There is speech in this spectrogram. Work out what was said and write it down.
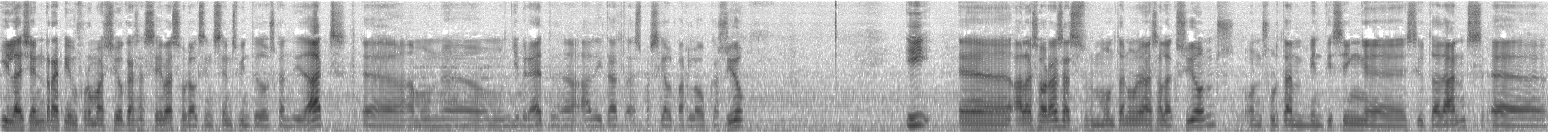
i la gent rep informació a casa seva sobre els 522 candidats eh, amb, un, eh, amb un llibret eh, editat especial per l'ocasió. I Eh, aleshores es munten unes eleccions on surten 25 eh, ciutadans. Eh,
